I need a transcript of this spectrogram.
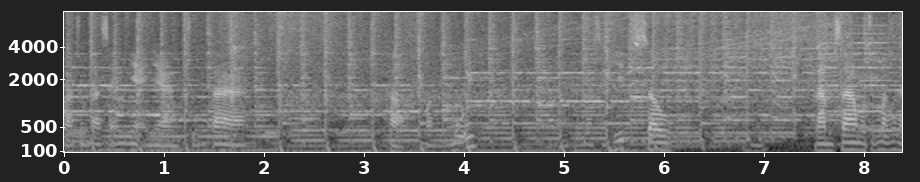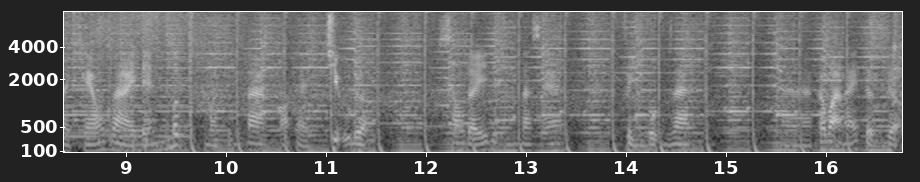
và chúng ta sẽ nhẹ nhàng chúng ta thở bằng mũi. Chúng ta sẽ hít sâu. Làm sao mà chúng ta có thể kéo dài đến mức mà chúng ta có thể chịu được? Sau đấy thì chúng ta sẽ phình bụng ra. À, các bạn hãy tưởng tượng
